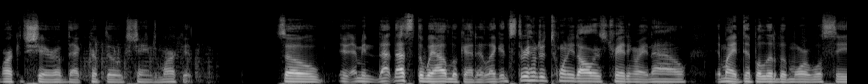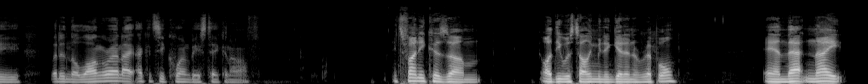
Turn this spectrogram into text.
market share of that crypto exchange market. So I mean that that's the way I look at it. Like it's three hundred twenty dollars trading right now. It might dip a little bit more. We'll see. But in the long run, I, I could see Coinbase taking off. It's funny because um, Audi was telling me to get in a Ripple, and that night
